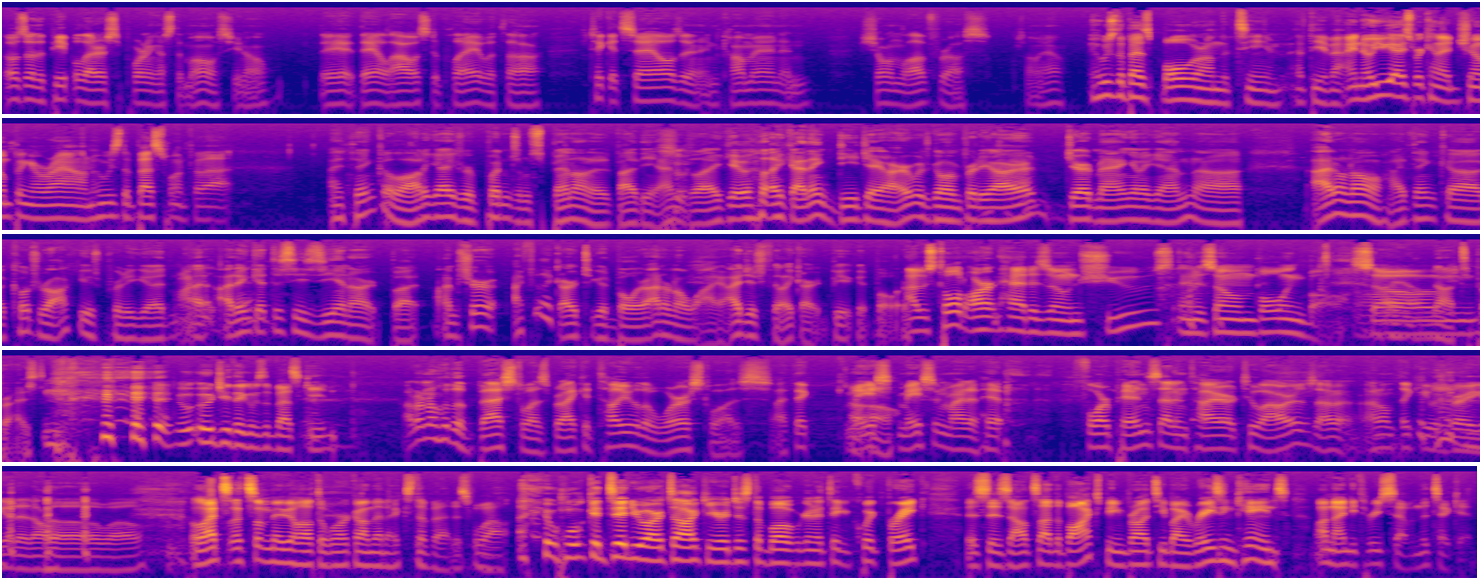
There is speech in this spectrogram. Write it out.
those are the people that are supporting us the most. You know, they they allow us to play with uh, ticket sales and, and come in and showing love for us. So yeah. Who's the best bowler on the team at the event? I know you guys were kind of jumping around. Who was the best one for that? I think a lot of guys were putting some spin on it by the end. like it was like I think DJ Hart was going pretty hard. Jared Mangan again. Uh, I don't know. I think uh, Coach Rocky was pretty good. I, Rocky, I didn't yeah. get to see Z and Art, but I'm sure. I feel like Art's a good bowler. I don't know why. I just feel like Art would be a good bowler. I was told Art had his own shoes and his own bowling ball. So I'm I not mean, surprised. who who'd you think was the best, Keaton? I don't know who the best was, but I could tell you who the worst was. I think Mason, Uh-oh. Mason might have hit four pins that entire two hours. I don't, I don't think he was very good at all. Oh well. Well, that's that's something maybe I'll have to work on the next event as well. we'll continue our talk here in just a moment. We're going to take a quick break. This is Outside the Box being brought to you by Raising Canes on 93.7 The Ticket.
